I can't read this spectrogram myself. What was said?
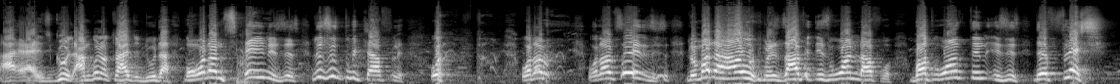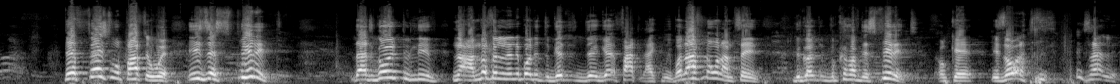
I, it's good. I'm going to try to do that. But what I'm saying is this listen to me carefully. What, what, I'm, what I'm saying is this no matter how we preserve it, it's wonderful. But one thing is this the flesh, the flesh will pass away. It's the spirit that's going to live. Now, I'm not telling anybody to get, to get fat like me, but that's not what I'm saying. Because, because of the spirit. Okay? It's all exactly.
